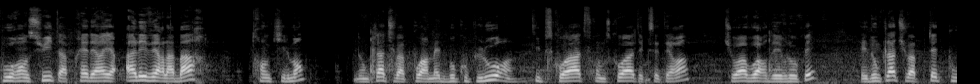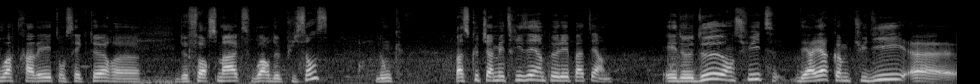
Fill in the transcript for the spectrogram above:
pour ensuite, après, derrière, aller vers la barre tranquillement. Donc là, tu vas pouvoir mettre beaucoup plus lourd, type squat, front squat, etc. Tu vas avoir développé. Et donc là, tu vas peut-être pouvoir travailler ton secteur euh, de force max, voire de puissance. Donc, parce que tu as maîtrisé un peu les patterns. Et de deux, ensuite, derrière, comme tu dis, euh,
